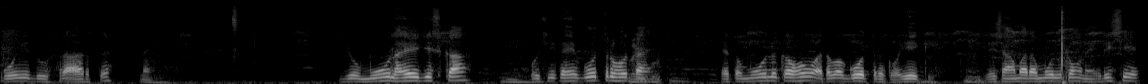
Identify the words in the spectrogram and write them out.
कोई दूसरा अर्थ नहीं। जो मूल है जिसका, उसी का ही गोत्र होता है। या तो मूल कहो अथवा गोत्र को एक ही। जैसा हमारा मूल कौन है? ऋषि है।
